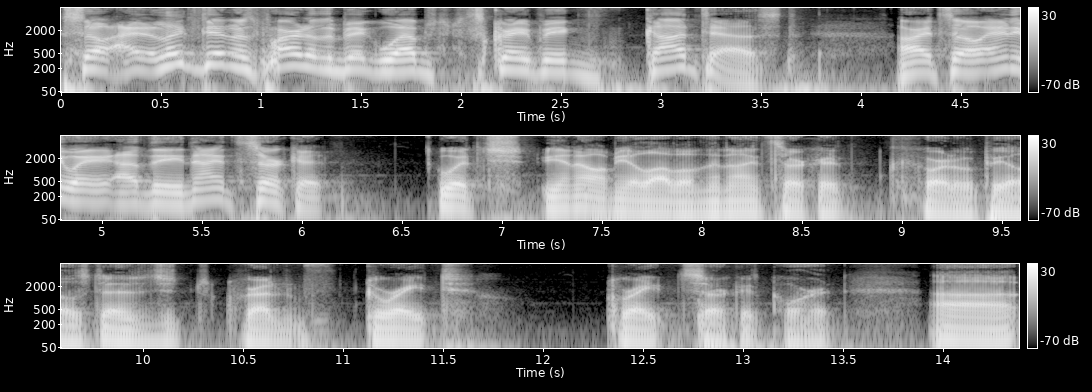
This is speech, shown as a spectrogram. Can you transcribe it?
So I, LinkedIn was part of the big web scraping contest. All right. So anyway, uh, the Ninth Circuit, which you know them, you love them, the Ninth Circuit Court of Appeals, just great, great circuit court. Uh,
